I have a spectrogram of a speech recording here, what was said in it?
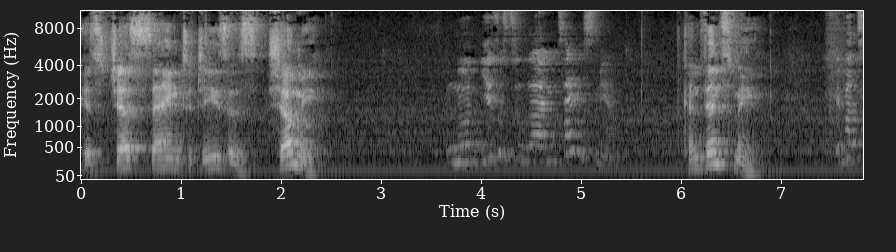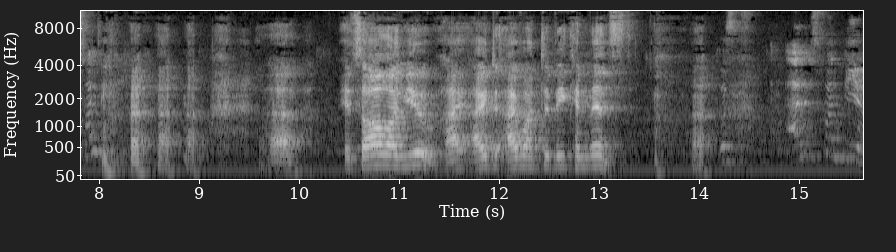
it's just saying to Jesus, show me, nur Jesus zu sagen, zeig es mir, convince me. überzeug mich. uh, it's all on you. I, I, I want to be convinced. Das alles von dir.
